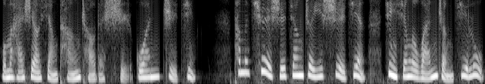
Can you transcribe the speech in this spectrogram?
我们还是要向唐朝的史官致敬。他们确实将这一事件进行了完整记录，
